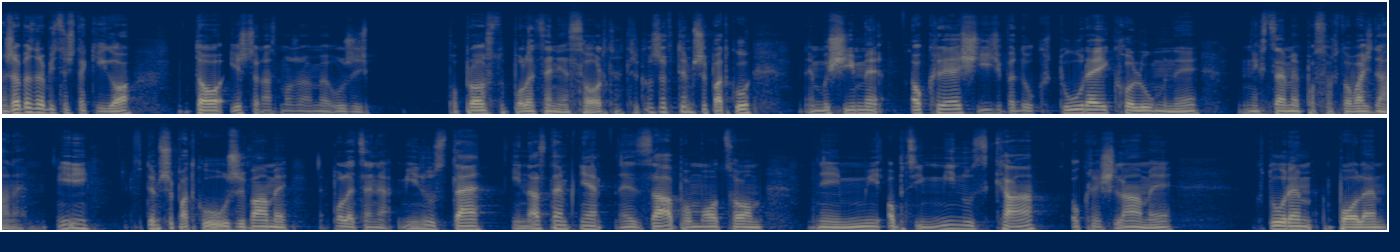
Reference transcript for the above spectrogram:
żeby zrobić coś takiego, to jeszcze raz możemy użyć po prostu polecenie sort, tylko że w tym przypadku musimy określić, według której kolumny chcemy posortować dane. I w tym przypadku używamy polecenia minus "-t" i następnie za pomocą opcji minus "-k" określamy, którym polem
